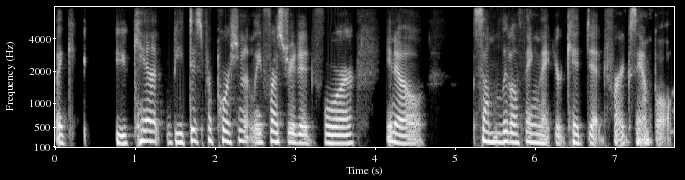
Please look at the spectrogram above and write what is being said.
Like you can't be disproportionately frustrated for you know some little thing that your kid did for example.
